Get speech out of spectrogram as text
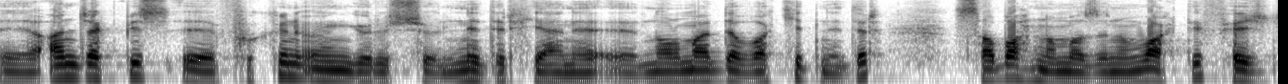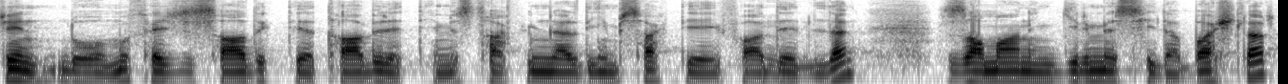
E, ancak biz e, fıkhın öngörüsü nedir? Yani e, normalde vakit nedir? Sabah namazının vakti fecrin doğumu, fecri sadık diye tabir ettiğimiz takvimlerde imsak diye ifade edilen zamanın girmesiyle başlar.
